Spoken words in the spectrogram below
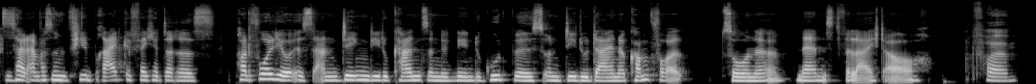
Es ist halt einfach so ein viel breit gefächerteres Portfolio ist an Dingen, die du kannst und in denen du gut bist und die du deine Komfortzone nennst vielleicht auch. Voll.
